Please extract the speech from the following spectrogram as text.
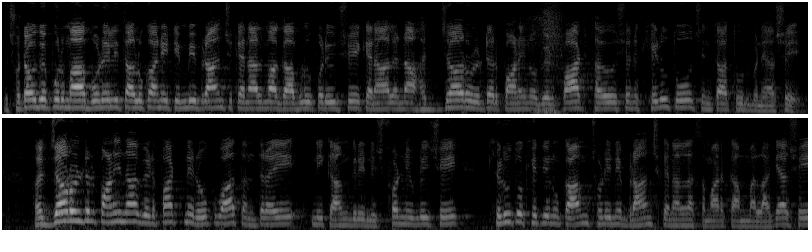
તો છોટાઉદેપુરમાં બોડેલી તાલુકાની ટીંબી બ્રાન્ચ કેનાલમાં ગાબડું પડ્યું છે. કેનાલના હજારો લીટર પાણીનો વેડફાટ થયો છે અને ખેડૂતો ચિંતાતુર બન્યા છે. હજારો લીટર પાણીના વેડફાટને રોકવા તંત્રએની કામગીરી નિષ્ફળ નીવડી છે. ખેડૂતો ખેતીનું કામ છોડીને બ્રાન્ચ કેનાલના સમારકામમાં લાગ્યા છે.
